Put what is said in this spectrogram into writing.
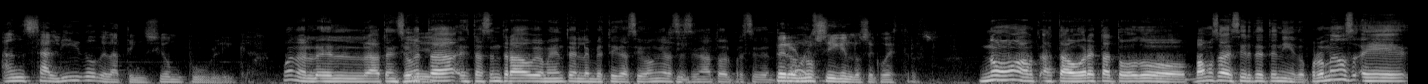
Han salido de la atención pública. Bueno, la atención eh, está, está centrada obviamente en la investigación y el asesinato del presidente. Pero no siguen los secuestros. No, hasta ahora está todo, vamos a decir, detenido. Por lo menos eh,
